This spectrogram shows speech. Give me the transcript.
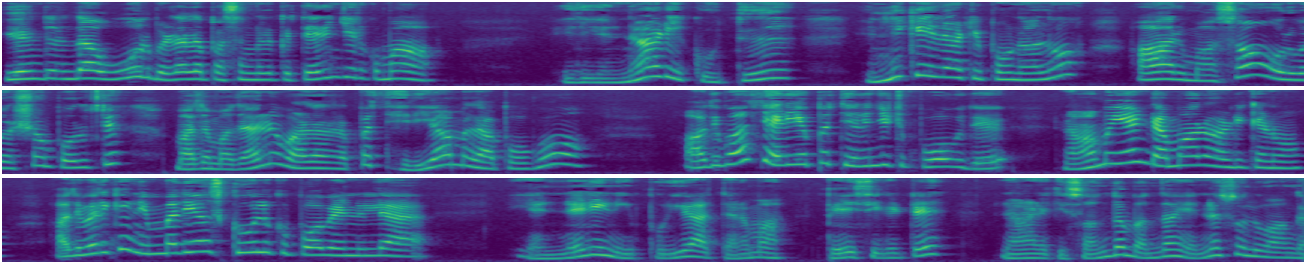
இருந்திருந்தால் ஊர் விடலை பசங்களுக்கு தெரிஞ்சிருக்குமா? இது என்னாடி கூத்து? இன்றைக்கி இல்லாட்டி போனாலும் ஆறு மாதம் ஒரு வருஷம் பொறுத்து மத மதன்னு வளர்கிறப்ப தெரியாமலா போகும்? அதுவாக தெரியப்ப தெரிஞ்சிட்டு போகுது. நாம் ஏன் டமாரம் அடிக்கணும்? அது வரைக்கும் நிம்மதியாக ஸ்கூலுக்கு போவேன்ல என்னடி நீ புரியாத்தனமா பேசிக்கிட்டு நாளைக்கு சொந்த பந்தம் என்ன சொல்லுவாங்க?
